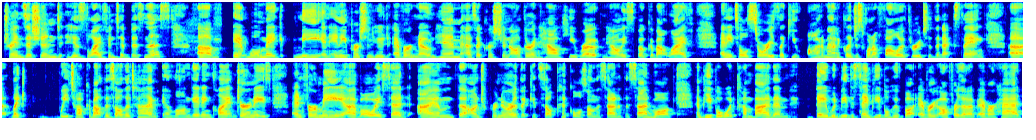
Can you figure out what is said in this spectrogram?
transitioned his life into business, um, it will make me and any person who'd ever known him as a Christian author and how he wrote and how he spoke about life and he told stories like you automatically just want to follow through to the next thing. Uh, like we talk about this all the time, elongating client journeys, and for me I've always said I am the entrepreneur that could sell pickles on the side of the sidewalk and people would come by them. They would be the same people who've bought every offer that I've ever had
